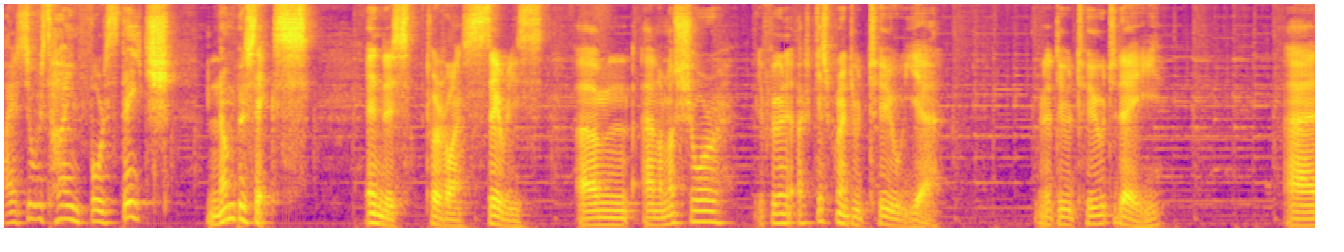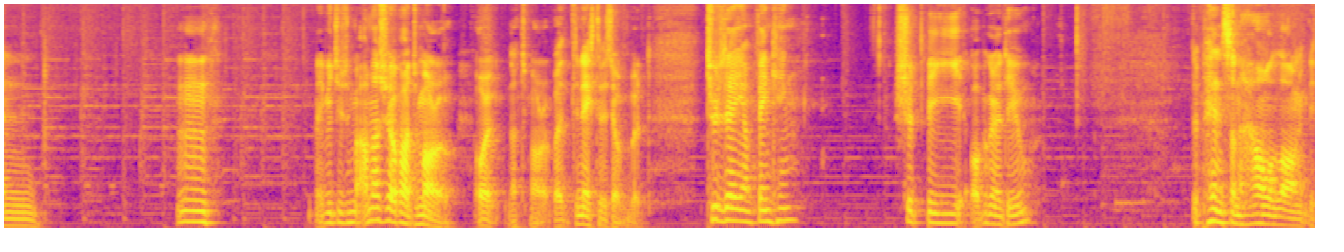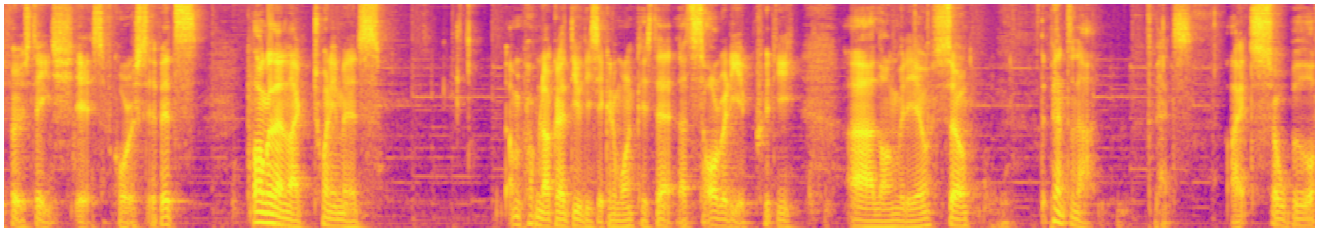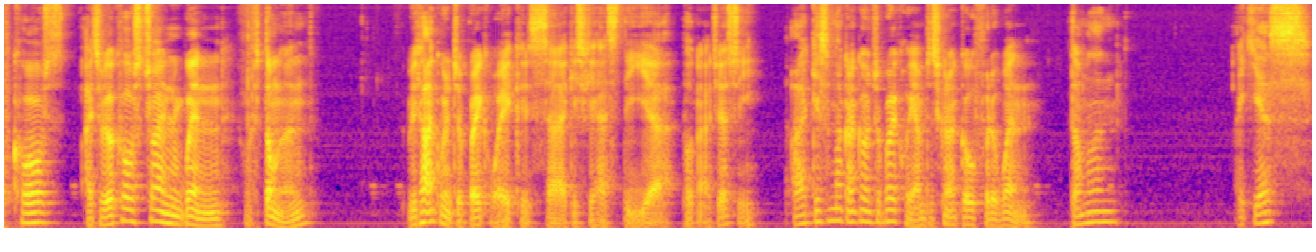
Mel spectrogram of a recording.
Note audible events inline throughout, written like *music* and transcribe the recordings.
So it's time for stage number 6 in this 12 round series. Um, and I'm not sure if we're gonna, I guess we're gonna do two, yeah. We're gonna do two today. And, hmm, maybe two tomorrow. I'm not sure about tomorrow. Or, not tomorrow, but the next episode. But today I'm thinking should be what we're gonna do. Depends on how long the first stage is, of course. If it's longer than like 20 minutes. I'm probably not gonna do the second one because that, that's already a pretty uh, long video. So depends on that. Depends. Alright, so we'll of course, alright, so we'll of course try and win with Dumoulin. We can't go into a breakaway because uh, Geschke has the uh, Pokemon jersey. I guess I'm not gonna go into a breakaway. I'm just gonna go for the win. Dumoulin, I guess.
